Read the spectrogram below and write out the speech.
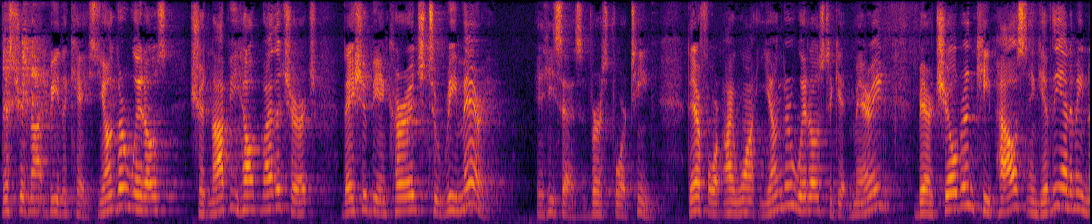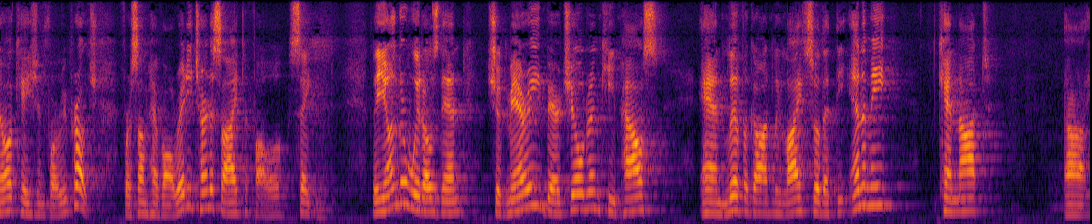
this should not be the case. Younger widows should not be helped by the church. They should be encouraged to remarry. He says, verse 14. Therefore, I want younger widows to get married, bear children, keep house, and give the enemy no occasion for reproach for some have already turned aside to follow Satan. The younger widows then should marry, bear children, keep house, and live a godly life so that the enemy cannot uh,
